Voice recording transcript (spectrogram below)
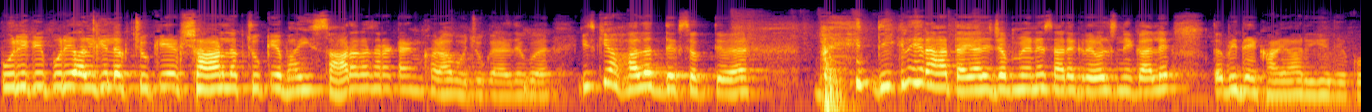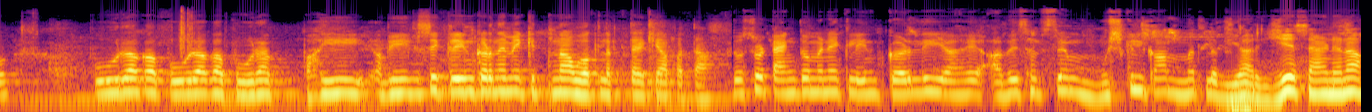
पूरी की पूरी अलगी लग चुकी है, एक शार लग चुकी है। भाई, सारा का सारा टैंक खराब हो चुका है, देखो यार। इसकी हालत देख सकते हो यार। भाई, दिख नहीं रहा था यार। जब मैंने सारे ग्रेवल्स निकाले, तभी देखा यार, ये देखो। पूरा का पूरा का पूरा। भाई, अभी इसे क्लीन करने में कितना वक्त लगता है, क्या पता? दोस्तों टैंक तो मैंने क्लीन कर लिया है। अभी सबसे मुश्किल काम मतलब यार, ये सैंड है ना,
